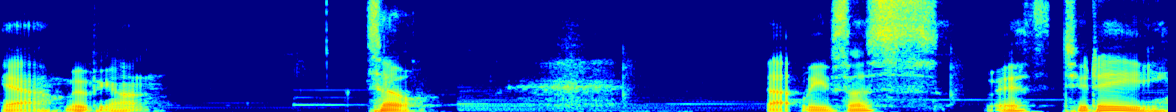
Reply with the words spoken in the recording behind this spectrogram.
yeah, moving on. So that leaves us with today.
